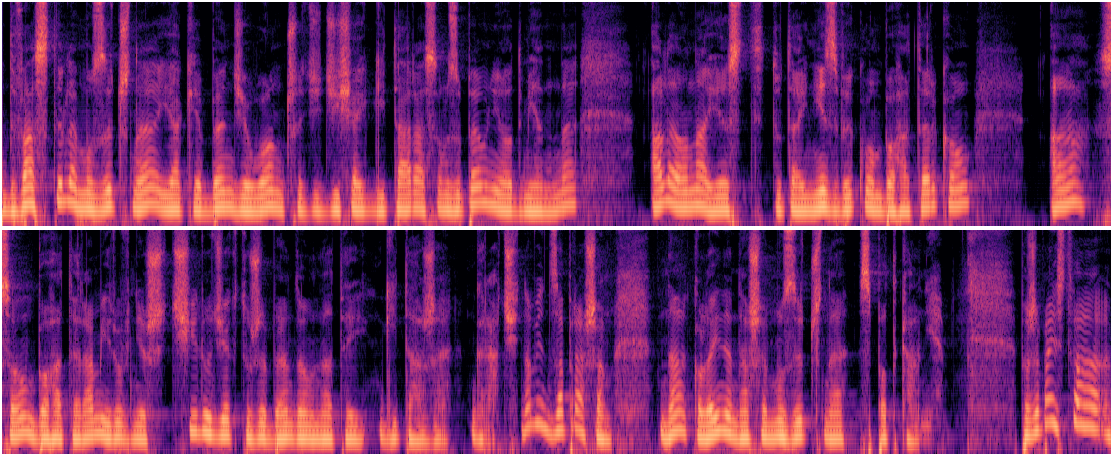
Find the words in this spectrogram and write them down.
dwa style muzyczne, jakie będzie łączyć dzisiaj gitara, są zupełnie odmienne, ale ona jest tutaj niezwykłą bohaterką, a są bohaterami również ci ludzie, którzy będą na tej gitarze grać. No więc zapraszam na kolejne nasze muzyczne spotkanie. Proszę Państwa,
